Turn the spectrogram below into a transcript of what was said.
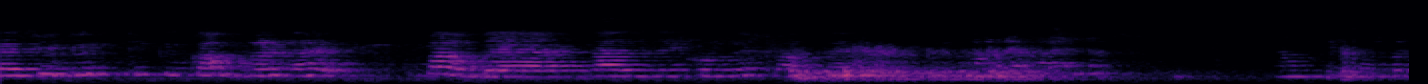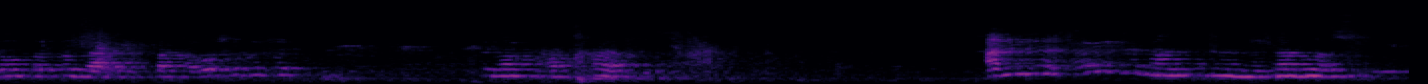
Que cobrar problema, às vezes como é problema. আমি আমি আমি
